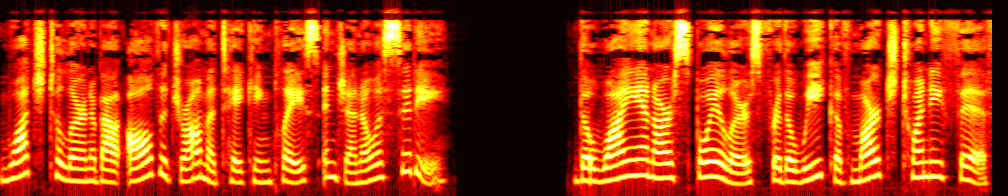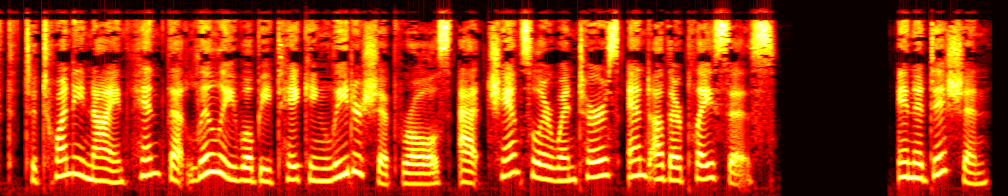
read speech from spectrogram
Watch to learn about all the drama taking place in Genoa City. The Y&R spoilers for the week of March 25th to 29th hint that Lily will be taking leadership roles at Chancellor Winters and other places. In addition,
